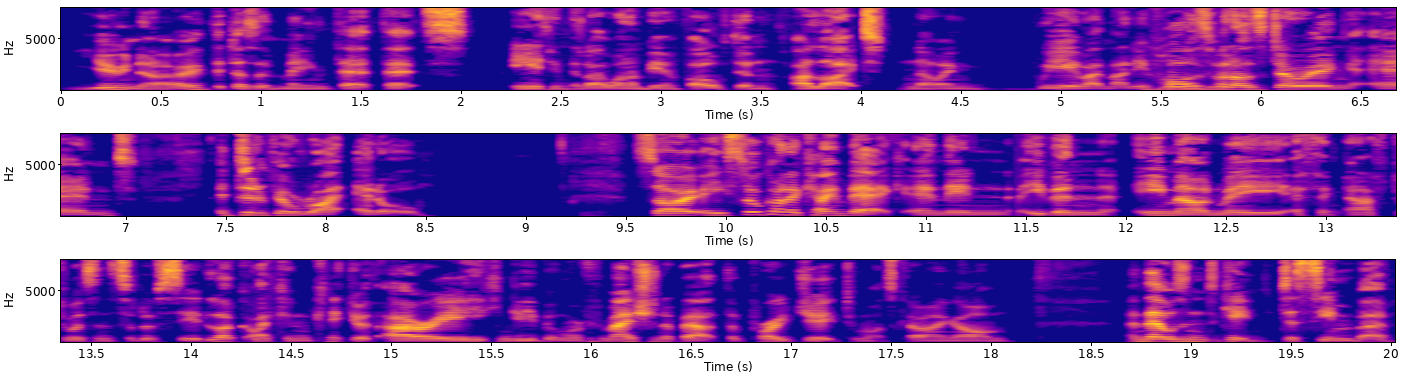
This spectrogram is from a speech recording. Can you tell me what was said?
you know, that doesn't mean that that's anything that I want to be involved in. I liked knowing where my money was, what I was doing, and it didn't feel right at all." So he still kind of came back and then even emailed me, I think, afterwards and sort of said, Look, I can connect you with Ari. He can give you a bit more information about the project and what's going on. And that was, again, December.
